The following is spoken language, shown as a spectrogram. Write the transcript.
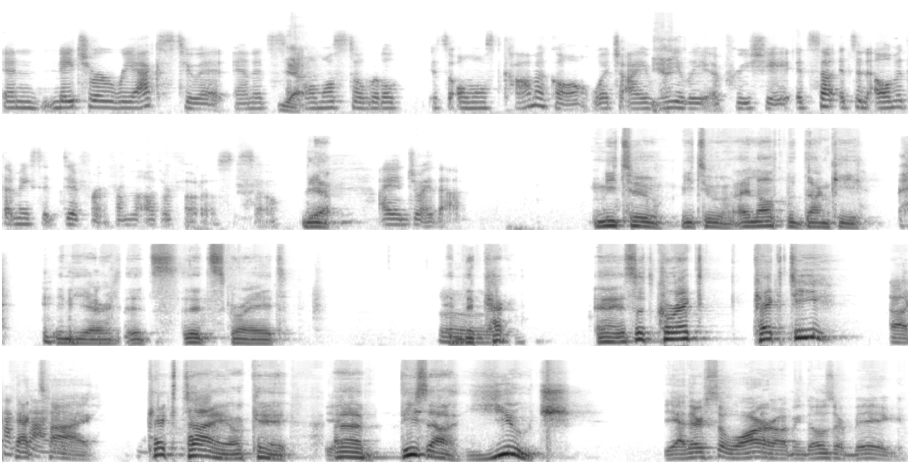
and nature reacts to it and it's Yeah. almost a little it's almost comical, which I Yeah. really appreciate. It's a, it's an element that makes it different from the other photos. So yeah. I enjoy that. Me too. Me too. I love the donkey in here. It's it's great. And the cac- uh, is it correct? Cacti? Uh, Cacti. cacti. Cacti. Okay. Yeah. Um, these are huge. Yeah, they're saguaro. I mean, those are big.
